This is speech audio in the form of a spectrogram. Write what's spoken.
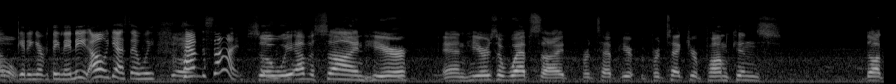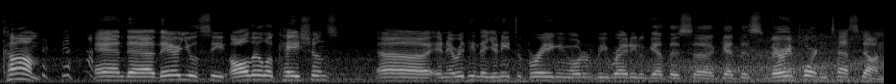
oh. getting everything they need? Oh, yes, and we so, have the sign. So we have a sign here and here's a website, protect your, protectyourpumpkins.com. and uh, there you'll see all the locations uh, and everything that you need to bring in order to be ready to get this, uh, get this very important test done.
